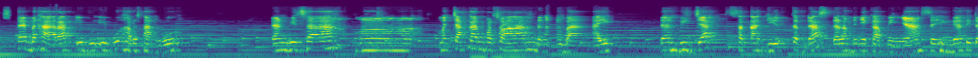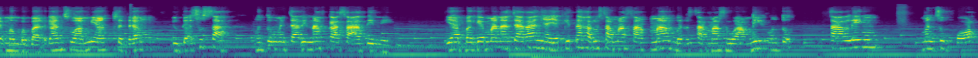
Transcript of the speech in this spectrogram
Saya berharap ibu-ibu harus tangguh dan bisa memecahkan persoalan dengan baik dan bijak serta cerdas dalam menyikapinya sehingga tidak membebankan suami yang sedang juga susah untuk mencari nafkah saat ini. Ya bagaimana caranya? Ya kita harus sama-sama bersama suami untuk saling mensupport.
